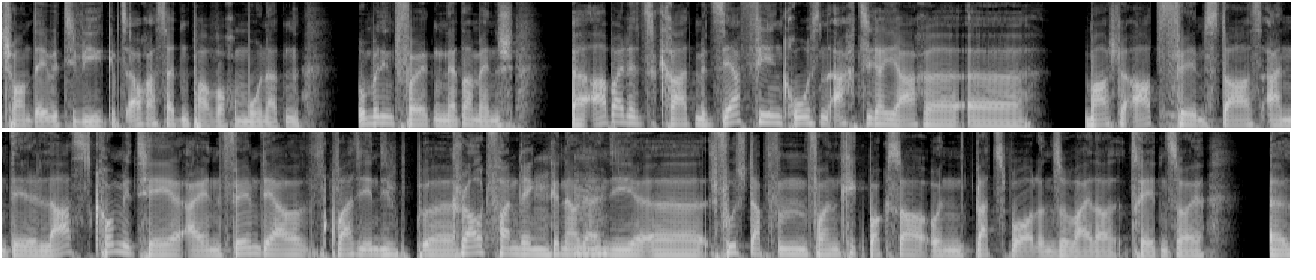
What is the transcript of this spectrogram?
Sean David TV, gibt es auch erst seit ein paar Wochen, Monaten. Unbedingt folgen, netter Mensch. Er arbeitet gerade mit sehr vielen großen 80er Jahre Martial Art Filmstars an The Last Committee, ein Film, der quasi in die äh, Crowdfunding. Genau, der Mhm. in die äh, Fußstapfen von Kickboxer und Bloodsport und so weiter treten soll. Äh,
